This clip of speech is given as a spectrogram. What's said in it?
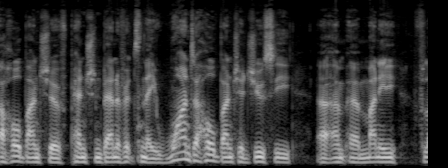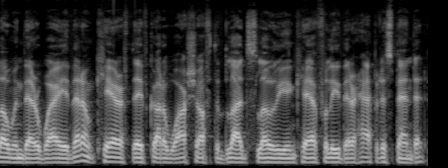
a whole bunch of pension benefits and they want a whole bunch of juicy uh, um, uh, money flowing their way. They don't care if they've got to wash off the blood slowly and carefully. They're happy to spend it.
